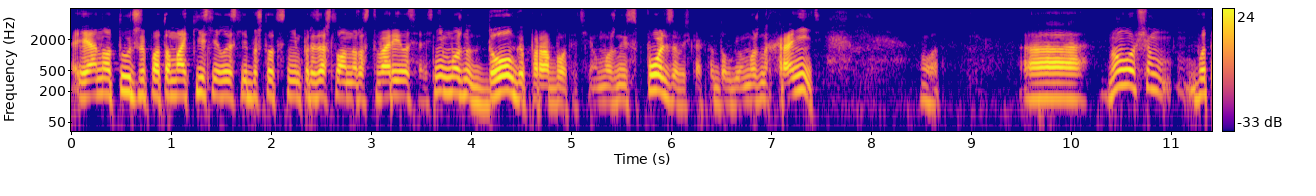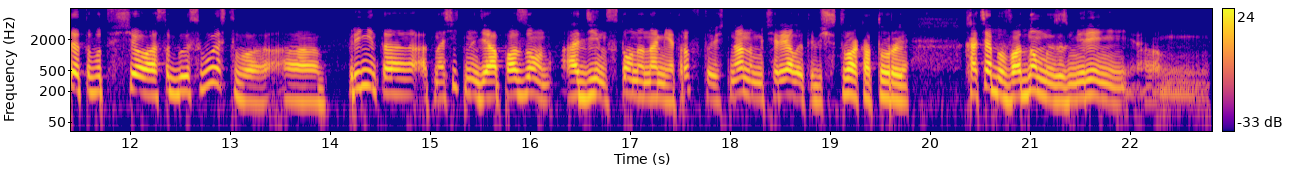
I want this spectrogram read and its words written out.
и оно тут же потом окислилось, либо что-то с ним произошло, оно растворилось. А с ним можно долго поработать, его можно использовать как-то долго, его можно хранить. Вот. А, ну, в общем, вот это вот все особые свойства а, принято относительно диапазон 1-100 нанометров, то есть наноматериалы это вещества, которые хотя бы в одном из измерений эм,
